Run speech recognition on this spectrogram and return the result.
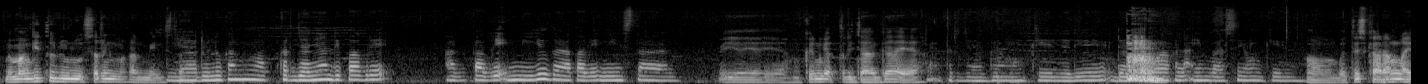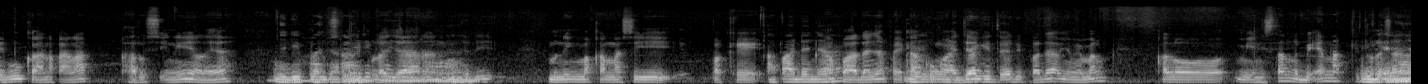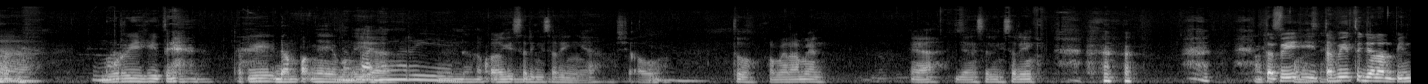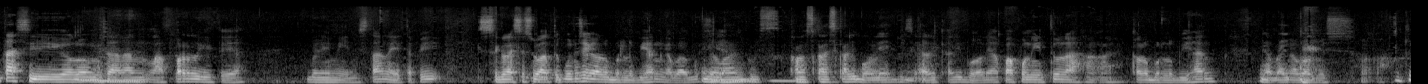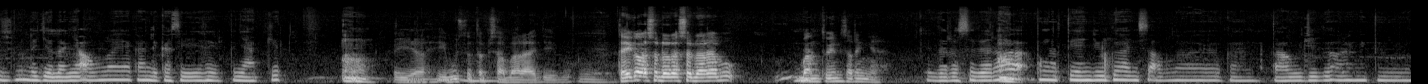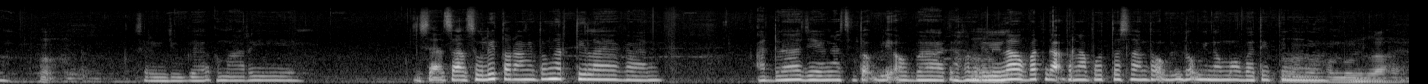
Memang gitu dulu sering makan mie instan? Ya dulu kan kerjanya di pabrik pabrik mie juga pabrik mie instan iya iya iya. Mungkin nggak terjaga ya. Nggak terjaga mungkin. Jadi udah tua kena imbasnya mungkin. Oh, berarti sekarang lah ibu ke anak-anak harus ini ya lah ya Jadi pelajaran. jadi pelajaran. jadi mending makan nasi pakai apa adanya. apa adanya pakai kangkung aja gitu ya. Daripada ya memang kalau mie instan lebih enak gitu rasanya. gurih gitu ya. Tapi dampaknya ya Bu. dampaknya ngeri apalagi sering-sering ya masya allah. Tuh kameramen ya jangan sering-sering. Tapi tapi itu jalan pintas sih kalau misalkan lapar gitu ya. Beli mie instan ya tapi segala sesuatu pun sih kalau berlebihan nggak bagus Nggak ya. bagus. Kalau sekali-sekali boleh juga. sekali-kali boleh apa pun itulah kalau berlebihan Nggak baik. nggak bagus. Mungkin itu udah jalannya Allah ya kan dikasih penyakit. Iya ibu tetap sabar aja ibu. Tapi kalau saudara-saudara bu bantuin sering ya saudara-saudara pengertian juga insya Allah ya kan. Tahu juga orang itu. Hmm. sering juga kemari. Di saat-saat sulit orang itu ngerti lah ya kan. Ada aja yang ngasih untuk beli obat. Alhamdulillah obat nggak pernah putus lah untuk, untuk minum obat itu. Alhamdulillah ya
